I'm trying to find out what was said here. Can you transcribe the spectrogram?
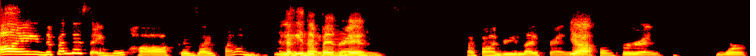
Ay, depende sa imuha because I found real Lagi life friends. I found real life friends Yeah. akong current work.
